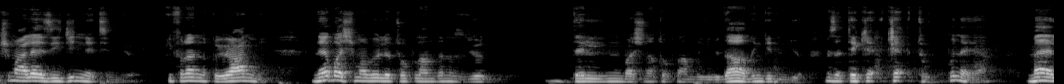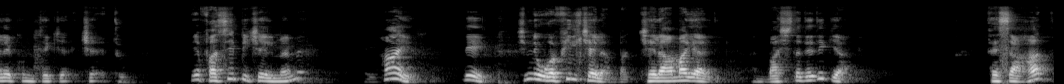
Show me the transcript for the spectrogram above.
kim ala zi cinnetin diyor. İfranlıkıyor anni. Ne başıma böyle toplandınız diyor. Delinin başına toplandığı gibi dağılın gidin diyor. Mesela teketum bu ne ya? Melekum teketum. Ne fasih bir kelime mi? Hayır. Değil. Şimdi vafil kelam. Bak kelama geldik. Başta dedik ya fesahat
